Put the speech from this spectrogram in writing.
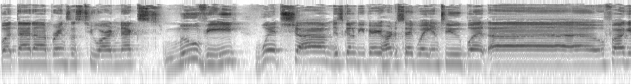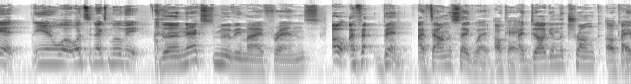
But that uh, brings us to our next movie, which um, is going to be very hard to segue into. But uh, fuck it. Ian, wha- what's the next movie? The next movie, my friends. Oh, I fa- Ben. I found the segue. Okay. I dug in the trunk. Okay. I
